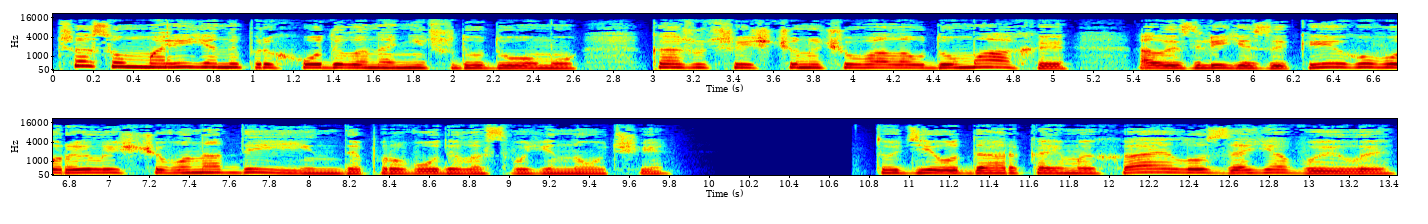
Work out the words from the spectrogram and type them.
Часом Марія не приходила на ніч додому, кажучи, що ночувала у домахи, але злі язики говорили, що вона деінде проводила свої ночі. Тоді Одарка і Михайло заявили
